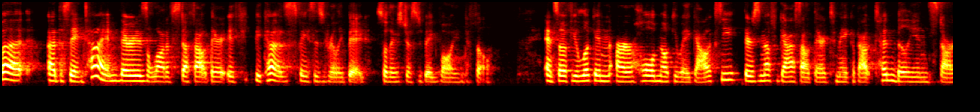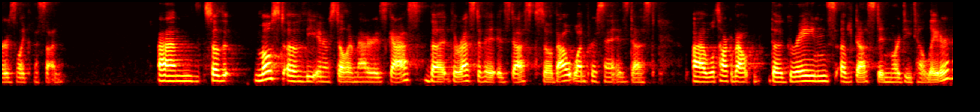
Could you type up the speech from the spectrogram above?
But at the same time, there is a lot of stuff out there if because space is really big. So there's just a big volume to fill. And so if you look in our whole Milky Way galaxy, there's enough gas out there to make about 10 billion stars like the sun. Um, so the, most of the interstellar matter is gas, but the rest of it is dust. So about 1% is dust. Uh, we'll talk about the grains of dust in more detail later,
